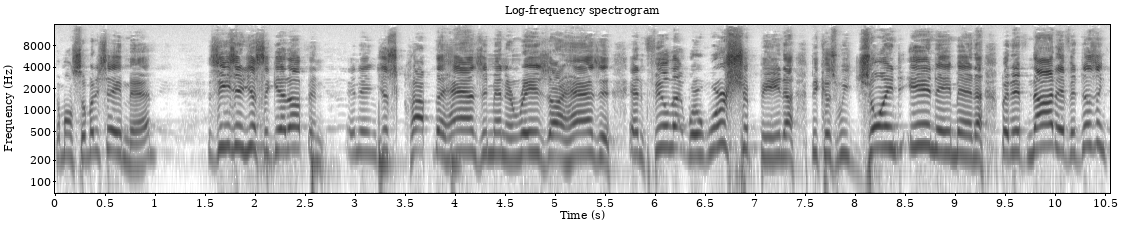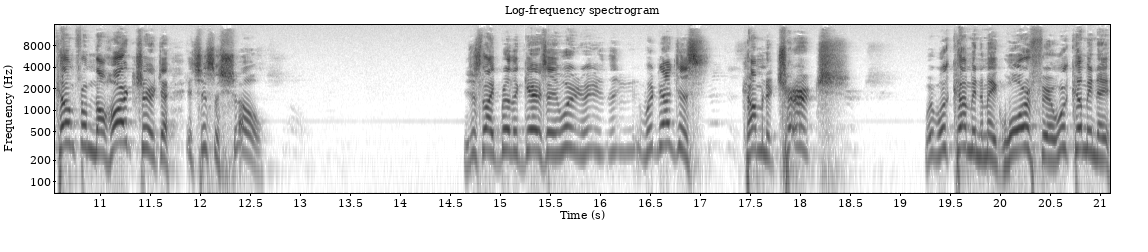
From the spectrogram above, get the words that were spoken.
Come on, somebody say amen. It's easy just to get up and, and then just clap the hands, amen, and raise our hands and, and feel that we're worshiping uh, because we joined in, amen. Uh, but if not, if it doesn't come from the heart, church, uh, it's just a show. Just like Brother Gary said, we're, we're not just coming to church. We're coming to make warfare. We're coming to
